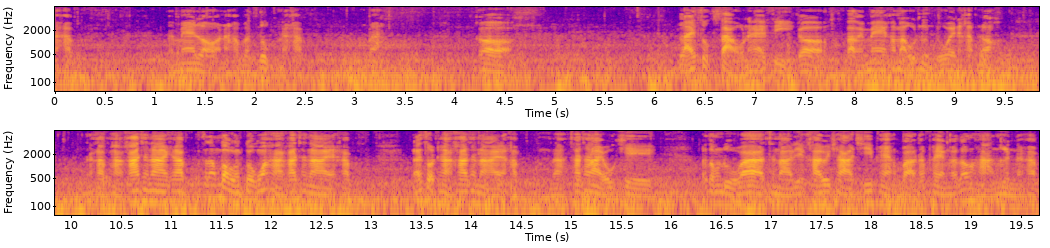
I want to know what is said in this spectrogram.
นะครับแม่รอนะครับ วันศุกร์นะครับนะก็ไลฟ์ศุกร์เสาร์นะฮะสี่ก็ฝากแม่เข้ามาอุดหนุนด้วยนะครับเนาะนะครับ หาค่าทนายครับก็ต้องบอกตรงๆว่าหาค่าทนายครับไลฟ์สดหาค่าทนายนะครับนะถ้าทนายโอเค ก็ต้องดูว่าทนายเรียกค่าวิชาชีพแพงเปล่าถ้าแพงก็ต้องหาเงินนะครับ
